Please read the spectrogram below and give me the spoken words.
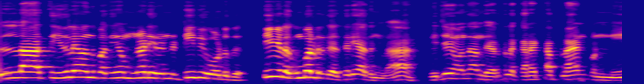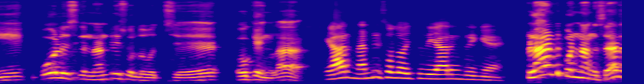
எல்லா இதுலயும் வந்து பாத்தீங்கன்னா முன்னாடி ரெண்டு டிவி ஓடுது. டிவில கும்பல் இருக்கிறது தெரியாதுங்களா? விஜய் வந்து அந்த இடத்துல கரெக்டா பிளான் பண்ணி போலீஸ்க்கு நன்றி சொல்ல வச்சு ஓகேங்களா? யார் நன்றி சொல்ல வச்சது யாருன்றீங்க? பிளான் பண்ணாங்க sir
